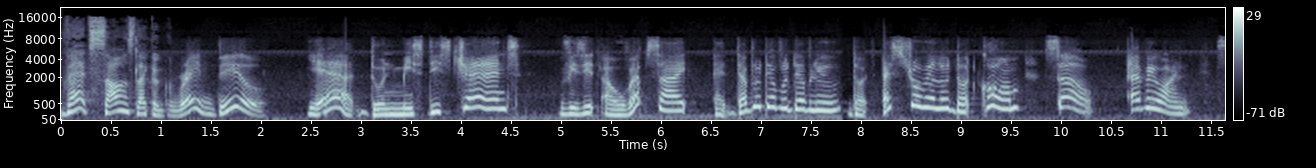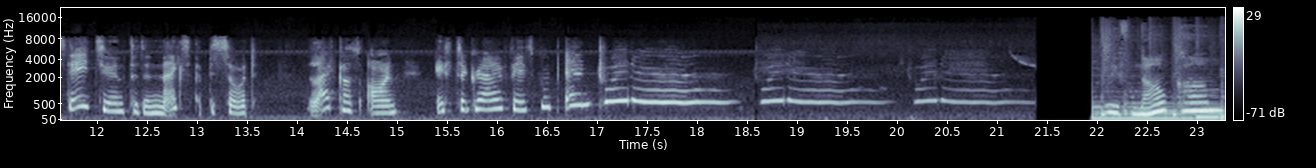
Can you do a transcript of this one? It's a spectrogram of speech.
that sounds like a great deal. Yeah, don't miss this chance. Visit our website at www.astrovelo.com. So, everyone, stay tuned to the next episode. Like us on Instagram, Facebook, and Twitter. Twitter. Twitter. We've now come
